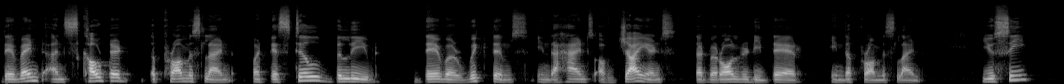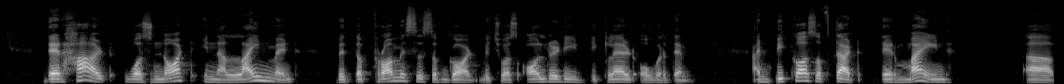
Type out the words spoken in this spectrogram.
They went and scouted the promised land, but they still believed they were victims in the hands of giants that were already there in the promised land. You see, their heart was not in alignment with the promises of God, which was already declared over them. And because of that, their mind uh,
